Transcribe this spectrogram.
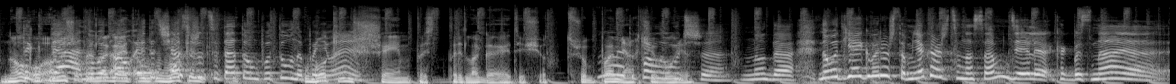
Но Так он да, еще ну вот, а предлагает... это сейчас walking- уже цитата Умпутуна, walking понимаешь? shame пред- предлагает еще, чтобы Ну, помягче это получше. будет. Ну да. Но вот я и говорю, что мне кажется, на самом деле, как бы зная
